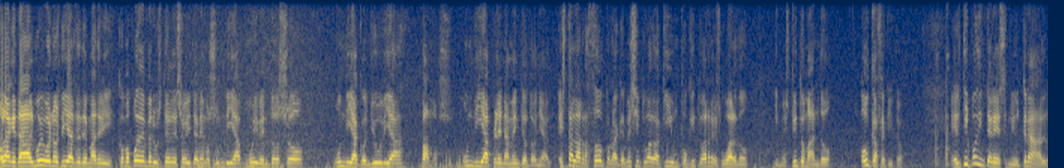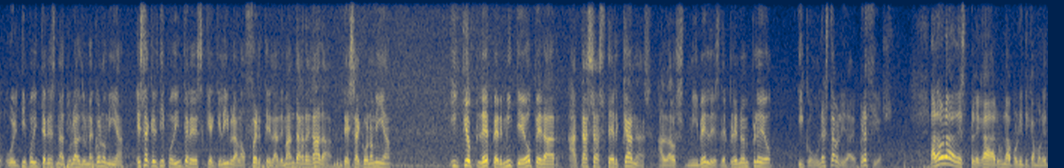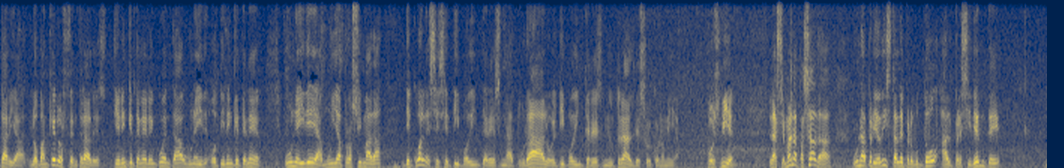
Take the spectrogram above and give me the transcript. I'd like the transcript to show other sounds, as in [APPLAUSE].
Hola, ¿qué tal? Muy buenos días desde Madrid. Como pueden ver ustedes, hoy tenemos un día muy ventoso, un día con lluvia, vamos, un día plenamente otoñal. Esta es la razón por la que me he situado aquí un poquito a resguardo y me estoy tomando un cafetito. El tipo de interés neutral o el tipo de interés natural de una economía es aquel tipo de interés que equilibra la oferta y la demanda agregada de esa economía y que le permite operar a tasas cercanas a los niveles de pleno empleo y con una estabilidad de precios. A la hora de desplegar una política monetaria, los banqueros centrales tienen que tener en cuenta una, o tienen que tener una idea muy aproximada de cuál es ese tipo de interés natural o el tipo de interés neutral de su economía. Pues bien, la semana pasada una periodista le preguntó al presidente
